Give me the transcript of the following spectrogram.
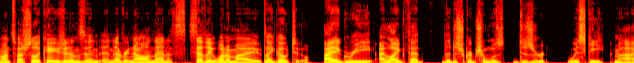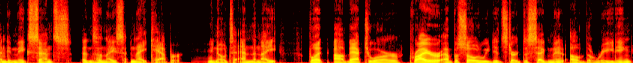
on special occasions and, and every now and then, it's definitely one of my I go to. I agree. I like that the description was dessert whiskey, uh, and it makes sense. And it's a nice nightcapper, you know, to end the night. But uh, back to our prior episode, we did start the segment of the rating.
